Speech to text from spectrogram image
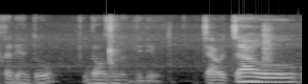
très bientôt dans une autre vidéo. Ciao, ciao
